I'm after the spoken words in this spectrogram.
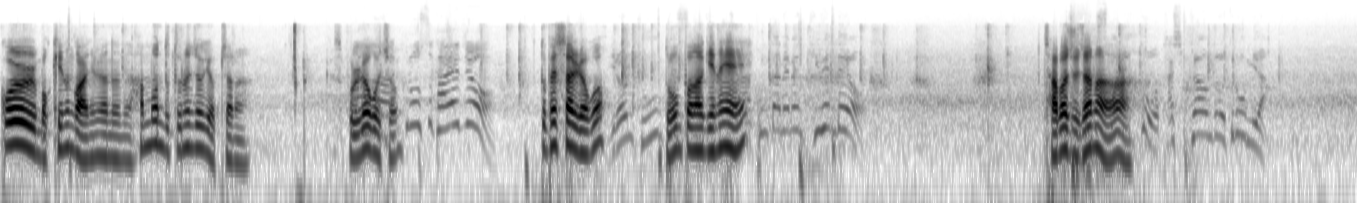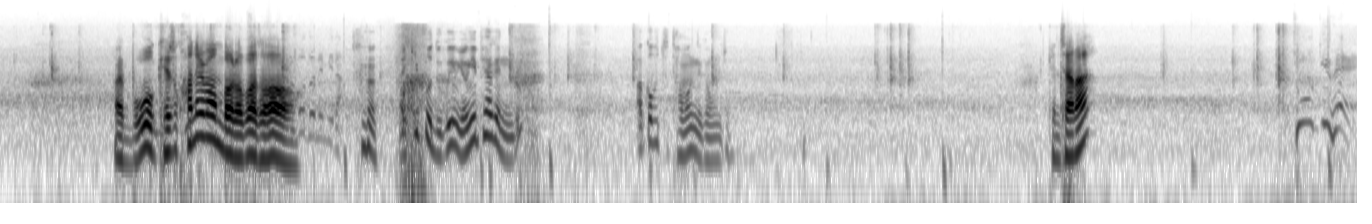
골 먹히는 거 아니면은 한 번도 뚫은 적이 없잖아. 그래서 보려고 자, 좀. 또 패스하려고? 너무 뻔하긴 해. 잡아주잖아. 아니 뭐 계속 하늘만 바라봐 다. 아니 키퍼 누구임? 영입해야겠는데? 아까부터 다 막네 경정 괜찮아? 두 기회.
